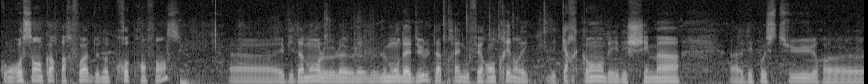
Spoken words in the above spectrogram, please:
qu'on ressent encore parfois de notre propre enfance. Euh, évidemment, le, monde adulte, après, nous fait rentrer dans des, carcans, des, schémas, euh, des postures euh,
